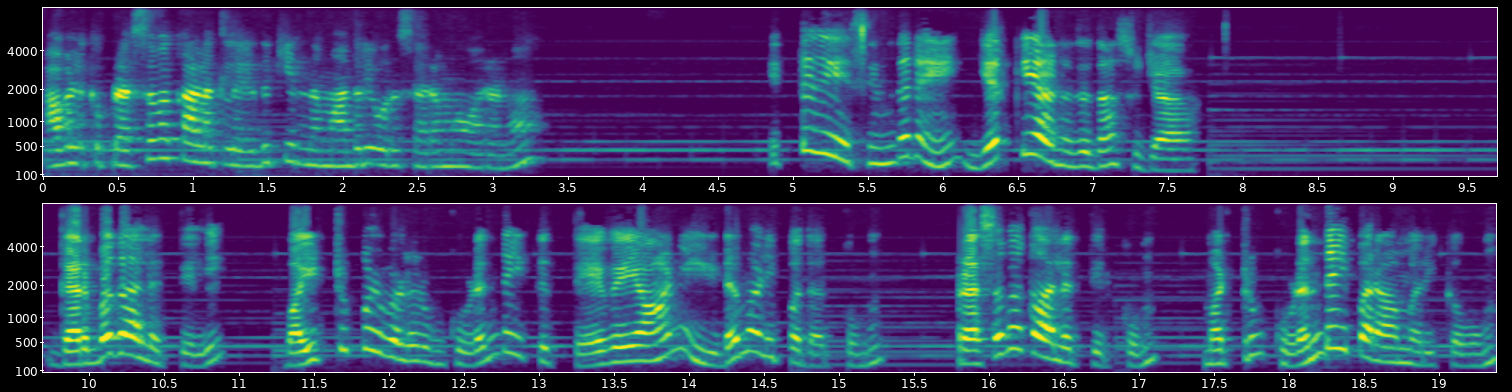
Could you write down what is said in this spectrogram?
அவளுக்கு பிரசவ காலத்துல எதுக்கு இந்த மாதிரி ஒரு சிரமம் வரணும்? இத்தகைய சிந்தனை இயற்கையானதுதான் சுஜா. கர்ப்பகாலத்தில் வயிற்றுக்குள் வளரும் குழந்தைக்கு தேவையான இடமளிப்பதற்கும் பிரசவ காலத்திற்கும் மற்றும் குழந்தை பராமரிக்கவும்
